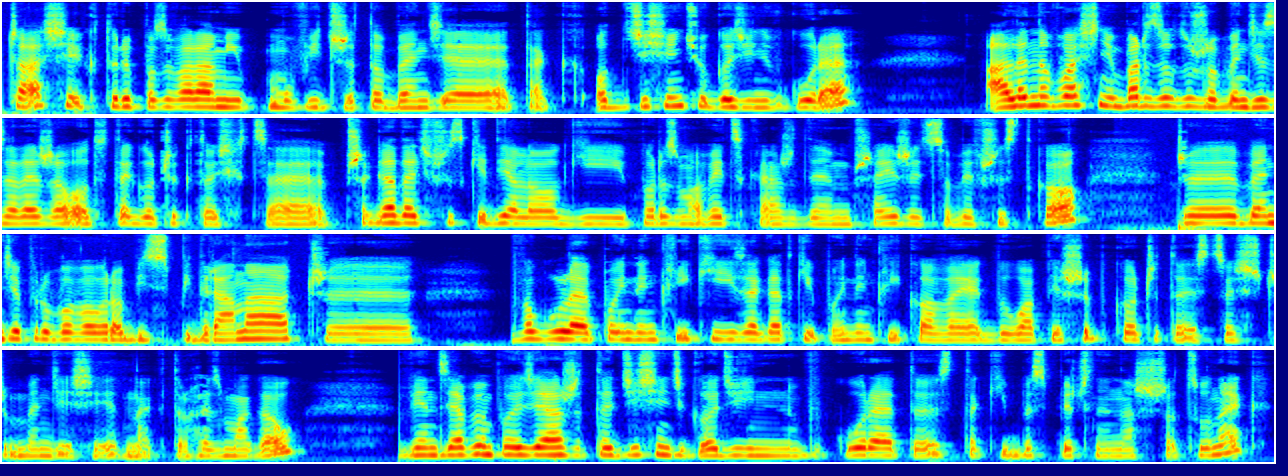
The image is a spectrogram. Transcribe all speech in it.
czasie, który pozwala mi mówić, że to będzie tak od 10 godzin w górę, ale no właśnie bardzo dużo będzie zależało od tego, czy ktoś chce przegadać wszystkie dialogi, porozmawiać z każdym, przejrzeć sobie wszystko, czy będzie próbował robić speedruna, czy w ogóle point and zagadki point and clickowe jakby łapie szybko, czy to jest coś, z czym będzie się jednak trochę zmagał. Więc ja bym powiedziała, że te 10 godzin w górę to jest taki bezpieczny nasz szacunek.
